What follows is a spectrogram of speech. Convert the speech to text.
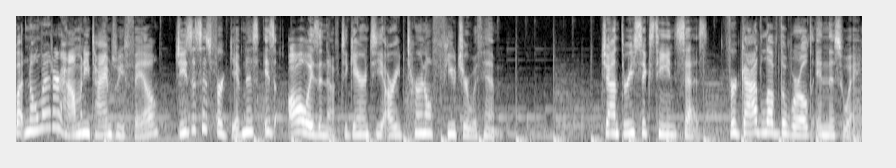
But no matter how many times we fail, Jesus' forgiveness is always enough to guarantee our eternal future with Him. John 3:16 says, "For God loved the world in this way,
